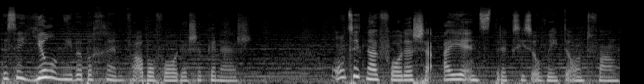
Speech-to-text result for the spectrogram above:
Dis 'n heel nuwe begin vir Abba Vader se kinders. Ons het nou Vader se eie instruksies of wette ontvang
